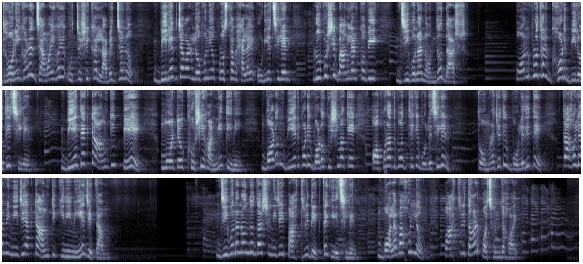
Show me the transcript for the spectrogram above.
ধনী ঘরের জামাই হয়ে উচ্চশিক্ষা লাভের জন্য বিলেত যাওয়ার লোভনীয় প্রস্তাব হেলায় উড়িয়েছিলেন রূপসী বাংলার কবি জীবনানন্দ দাস। পণপ্রথার ঘোর বিরোধী ছিলেন। বিয়েতে একটা আংটি পেয়ে মোটেও খুশি হননি তিনি। বরং বিয়ের পরে বড় পিসিমাকে অপরাধবোধ থেকে বলেছিলেন, তোমরা যদি বলে দিতে, তাহলে আমি নিজে একটা আংটি কিনে নিয়ে যেতাম। জীবনানন্দ দাস নিজেই পাত্রী দেখতে গিয়েছিলেন। বলা বাহুল্য পাত্রী তাঁর পছন্দ হয়।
